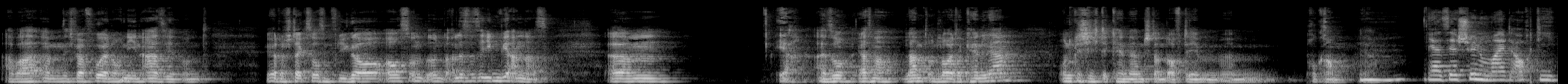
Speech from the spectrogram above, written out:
aber ähm, ich war vorher noch nie in Asien und ja, da steigst du aus dem Flieger aus und, und alles ist irgendwie anders. Ähm, ja, also erstmal Land und Leute kennenlernen und Geschichte kennenlernen stand auf dem ähm, Programm. Ja. Mhm. ja, sehr schön, um halt auch die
